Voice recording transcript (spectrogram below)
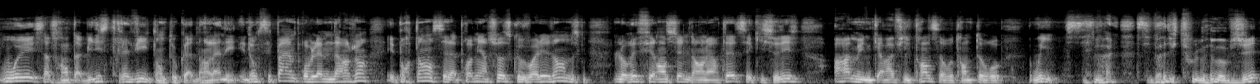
Oui, ça se rentabilise très vite, en tout cas, dans l'année. Et donc, c'est pas un problème d'argent. Et pourtant, c'est la première chose que voient les gens, parce que le référentiel dans leur tête, c'est qu'ils se disent Ah, mais une carafe filtrante, ça vaut 30 euros. Oui, c'est pas, pas du tout le même objet.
